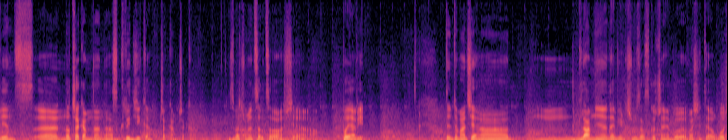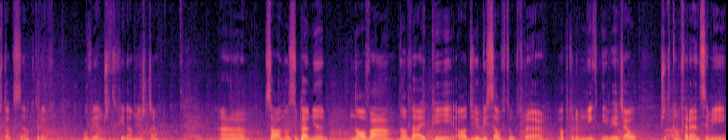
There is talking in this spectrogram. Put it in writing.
Więc e, no czekam na, na Skrydzika. Czekam, czekam. Zobaczymy co, co się pojawi w tym temacie, a mm, dla mnie największym zaskoczeniem były właśnie te Watch Dogsy, o których mówiłem przed chwilą jeszcze. A co, no zupełnie nowa, nowe IP od Ubisoftu, które, o którym nikt nie wiedział przed konferencją i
